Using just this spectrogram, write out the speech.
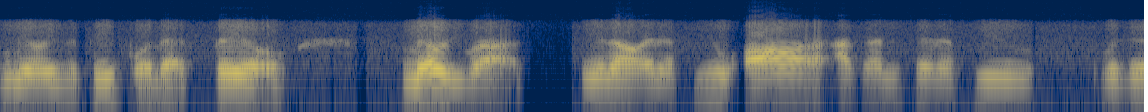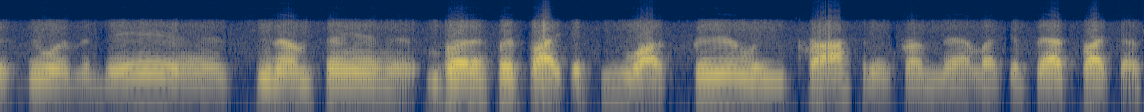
millions of people that still Milly Rock, you know. And if you are, I can understand if you were just doing the dance, you know what I'm saying. But if it's like if you are clearly profiting from that, like if that's like a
